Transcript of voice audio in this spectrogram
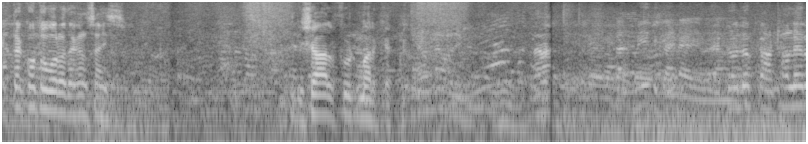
একটা কত বড় দেখেন সাইজ বিশাল ফ্রুট মার্কেট একটা হলো কাঁঠালের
